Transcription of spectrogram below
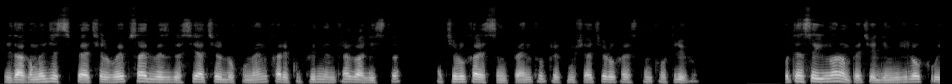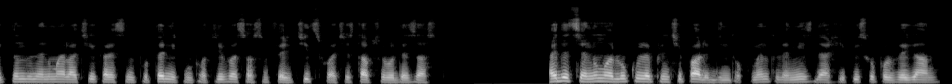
Deci dacă mergeți pe acel website, veți găsi acel document care cuprinde întreaga listă a celor care sunt pentru, precum și a celor care sunt împotrivă. Putem să ignorăm pe cei din mijloc, uitându-ne numai la cei care sunt puternic împotrivă sau sunt fericiți cu acest absolut dezastru. Haideți să număr lucrurile principale din documentul emis de arhiepiscopul vegan.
